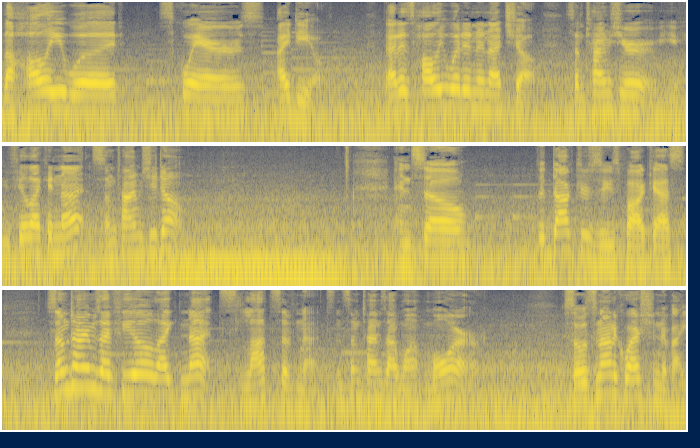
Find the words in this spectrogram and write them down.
the Hollywood squares ideal. That is Hollywood in a nutshell. Sometimes you're you feel like a nut, sometimes you don't. And so the Dr. Zeus podcast, sometimes I feel like nuts, lots of nuts, and sometimes I want more. So it's not a question if I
